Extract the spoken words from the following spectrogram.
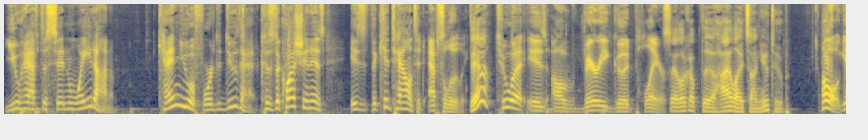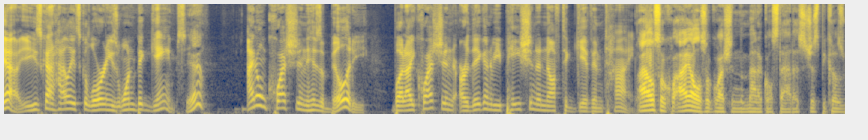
You have to sit and wait on him. Can you afford to do that? Because the question is, is the kid talented? Absolutely. Yeah. Tua is a very good player. So look up the highlights on YouTube. Oh yeah, he's got highlights galore and he's won big games. Yeah. I don't question his ability, but I question are they going to be patient enough to give him time? I also I also question the medical status just because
